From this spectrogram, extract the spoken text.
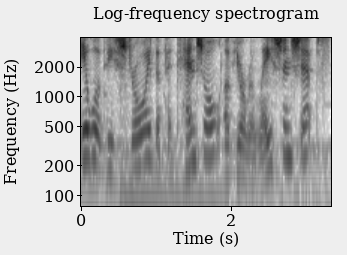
It will destroy the potential of your relationships.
